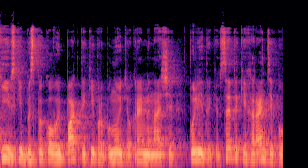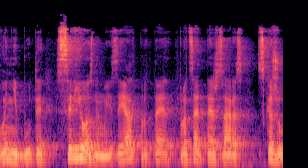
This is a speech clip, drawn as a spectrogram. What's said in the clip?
Київський безпековий пакт, який пропонують окремі наші політики. Все-таки гарантії повинні бути серйозними. І я про те про це теж зараз скажу.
